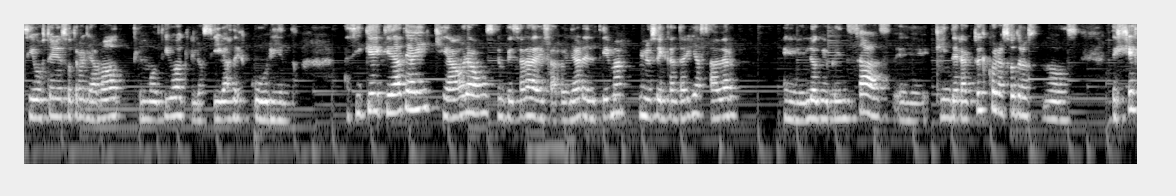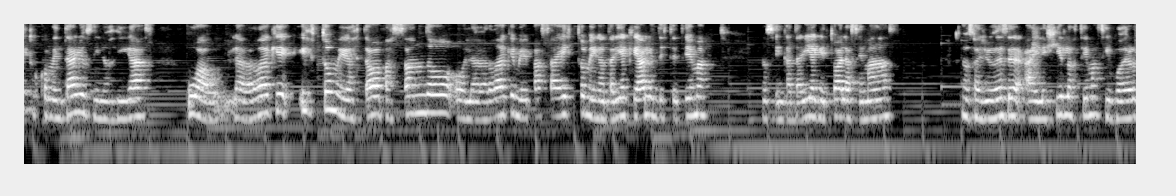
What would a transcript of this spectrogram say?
si vos tenés otro llamado, te motivo a que lo sigas descubriendo. Así que quédate ahí que ahora vamos a empezar a desarrollar el tema y nos encantaría saber eh, lo que pensás, eh, que interactúes con nosotros, nos dejes tus comentarios y nos digas, wow, la verdad que esto me estaba pasando o la verdad que me pasa esto, me encantaría que hablen de este tema, nos encantaría que todas las semanas nos ayudes a elegir los temas y poder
